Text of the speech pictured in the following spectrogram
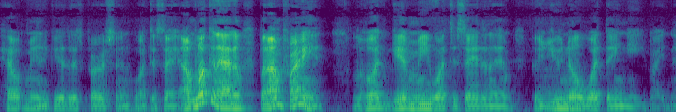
help me to give this person what to say. I'm looking at them, but I'm praying. Lord, give me what to say to them because you know what they need right now.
